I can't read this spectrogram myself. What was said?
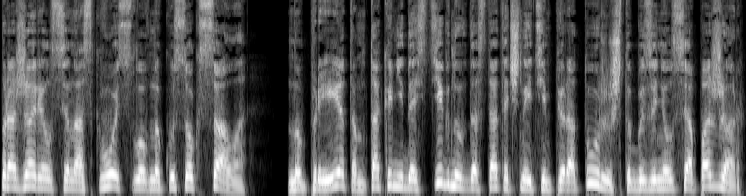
Прожарился насквозь, словно кусок сала, но при этом так и не достигнув достаточной температуры, чтобы занялся пожар.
